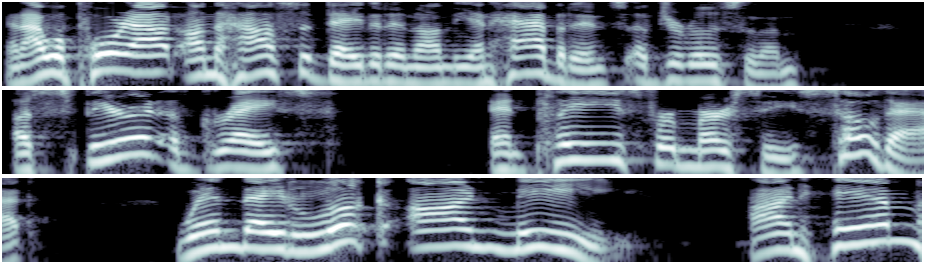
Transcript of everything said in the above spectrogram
And I will pour out on the house of David and on the inhabitants of Jerusalem a spirit of grace and pleas for mercy, so that when they look on me, on him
